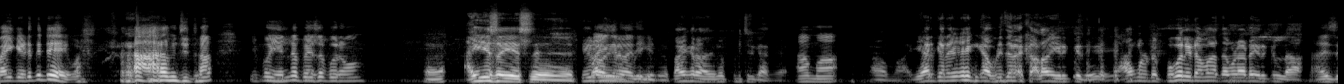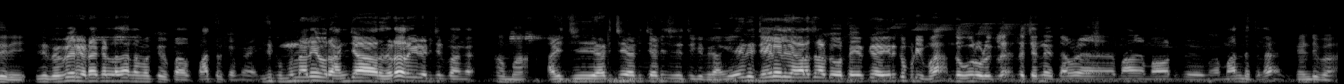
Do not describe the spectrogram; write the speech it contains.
மைக் எடுத்துட்டு ஆரம்பிச்சிட்டோம். இப்போ என்ன பேச போறோம்? ஐஎஸ்ஐஎஸ் பயங்கரவாதிகள். பயங்கரவாதிகள் பிடிச்சிருக்காங்க. ஆமா. ஆமா. ஏற்கனவே இங்க அப்படித்தானே களம் இருக்குது. அவங்களோட புகலிடமா தமிழ்நாடு இருக்குல்ல. அது சரி. இது வெவ்வேறு இடங்கள்ல தான் நமக்கு பா- பார்த்திருக்கோமே. இதுக்கு முன்னாலே ஒரு அஞ்சாறு தடவை ரைடு அடிச்சிருப்பாங்க. ஆமா. அடிச்சு அடிச்சு அடிச்சு அடிச்சு சுத்திக்கிட்டு இருக்காங்க. ஏது ஜெயலலிதா காலத்துல அப்படி ஒருத்தர் இருக்க இருக்க முடியுமா? இந்த ஊர்களுக்குள்ள இந்த சென்னை தமிழ் மாவட்டத்து மாநிலத்துல. கண்டிப்பா.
